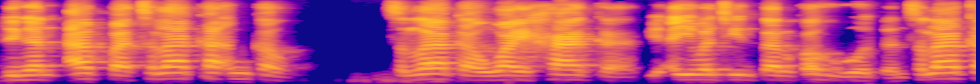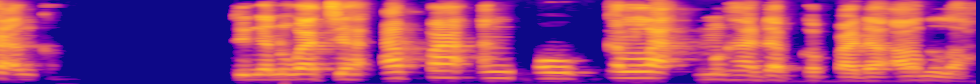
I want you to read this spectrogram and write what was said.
Dengan apa celaka engkau? Celaka waihaka bi ghadan. Celaka engkau. Dengan wajah apa engkau kelak menghadap kepada Allah?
